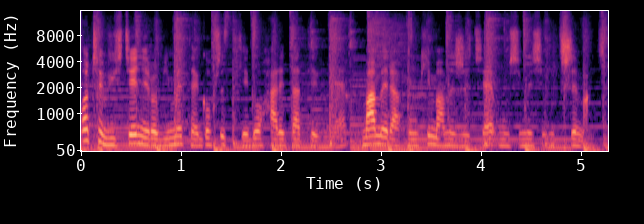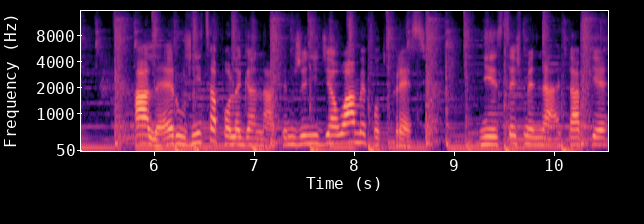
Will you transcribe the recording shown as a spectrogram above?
Oczywiście nie robimy tego wszystkiego charytatywnie. Mamy rachunki, mamy życie, musimy się utrzymać. Ale różnica polega na tym, że nie działamy pod presją. Nie jesteśmy na etapie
